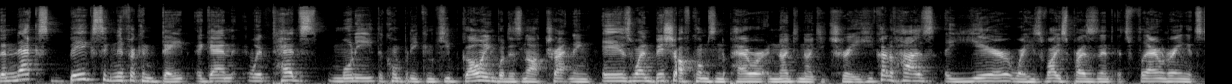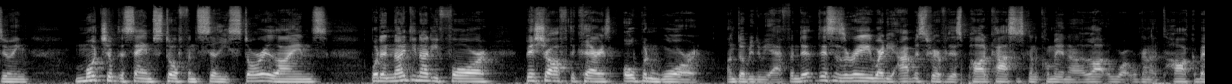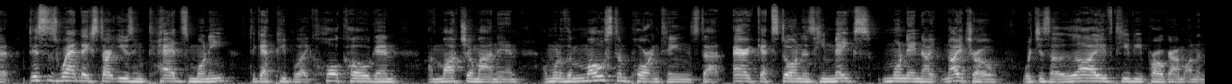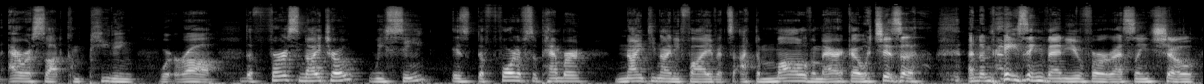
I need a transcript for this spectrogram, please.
The next big significant date, again, with Ted's money, the company can keep going but is not threatening, is when Bischoff comes into power in 1993. He kind of has a year where he's vice president, it's floundering, it's doing much of the same stuff and silly storylines. But in 1994, Bischoff declares open war on WWF. And th- this is really where the atmosphere for this podcast is going to come in and a lot of what we're going to talk about. This is when they start using Ted's money to get people like Hulk Hogan and Macho Man in. And one of the most important things that Eric gets done is he makes Monday Night Nitro, which is a live TV program on an hour competing with Raw. The first Nitro we see is the 4th of September 1995. It's at the Mall of America, which is a an amazing venue for a wrestling show.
